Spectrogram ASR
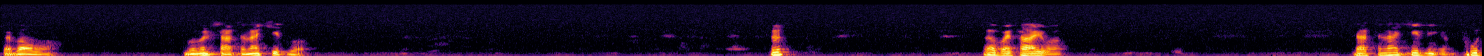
ไปเบาบ่มันศาสนาคิดบ่ แล้วไปทายวะศาสนาคิดนี่ก็พุทธ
